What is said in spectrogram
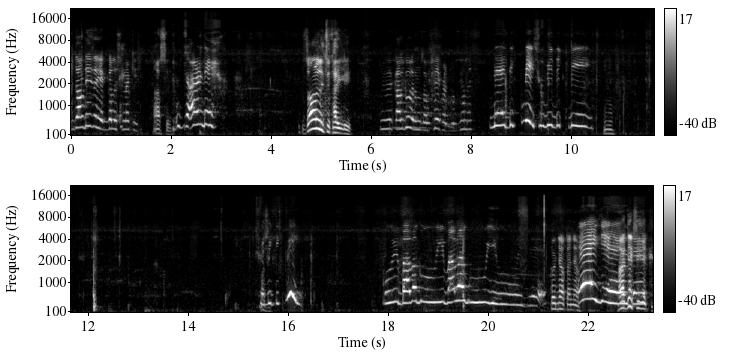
জলদি যাই একগালস নাকি আছে জলদি জলদি তো খাইলি কাল গরম জল খাই পেট ভরে গেলে নে দেখবি ছবি দেখবি ছবি দেখবি গুই বাবা গুই বাবা গুই ওই যে কন্যা কন্যা এই যে হ্যাঁ দেখছি দেখছি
